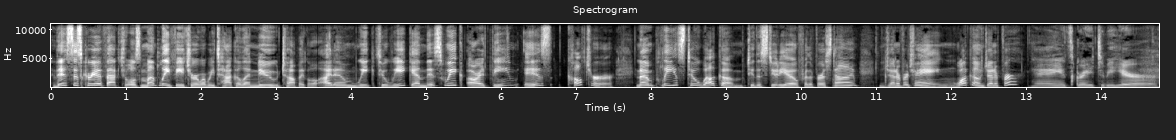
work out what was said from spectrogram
This is Korea Factual's monthly feature where we tackle a new topical item week to week. And this week, our theme is culture. And I'm pleased to welcome to the studio for the first time Jennifer Chang. Welcome, Jennifer. Hey, it's great to be here.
